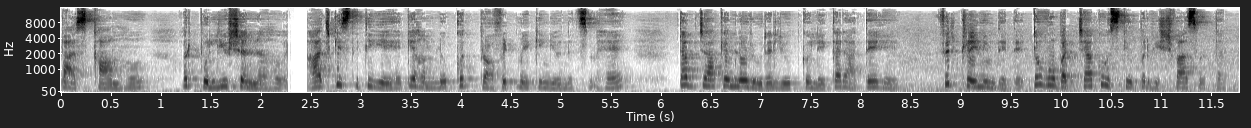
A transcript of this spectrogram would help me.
पास काम हो और पोल्यूशन ना हो। आज की स्थिति ये है कि हम लोग खुद प्रॉफिट मेकिंग यूनिट्स में है। तब जाके हम लोग रूरल यूथ को लेकर आते हैं। फिर ट्रेनिंग देते तो वो बच्चा को उसके ऊपर विश्वास होता है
